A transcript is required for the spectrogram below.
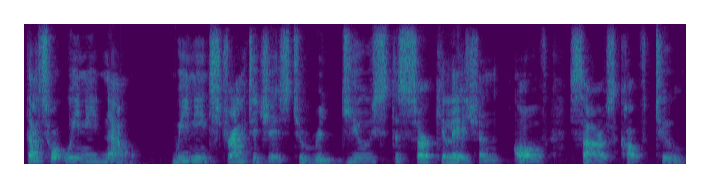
That's what we need now. We need strategies to reduce the circulation of SARS CoV 2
